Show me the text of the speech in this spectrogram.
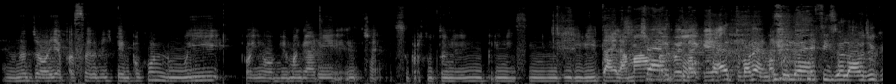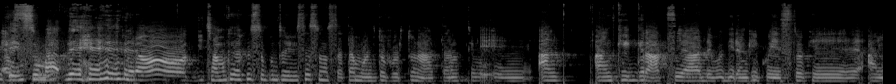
è una gioia passare del tempo con lui, poi ovvio magari, eh, cioè, soprattutto nei primissimi mesi di vita è la mamma certo, quella che... certo, vabbè, ma quello è fisiologico che Eh sì. insomma... Però diciamo che da questo punto di vista sono stata molto fortunata, e an- anche grazie a, devo dire anche questo, che ai,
